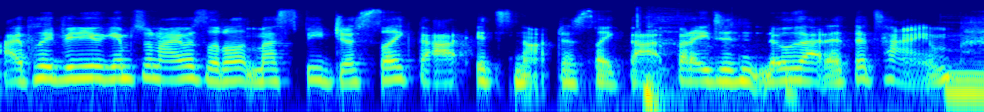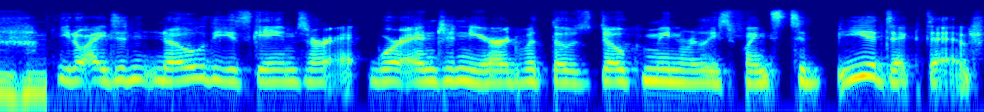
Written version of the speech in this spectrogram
I played video games when I was little. It must be just like that. It's not just like that, but I didn't know that at the time. Mm-hmm. You know, I didn't know these games are were engineered with those dopamine release points to be addictive.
